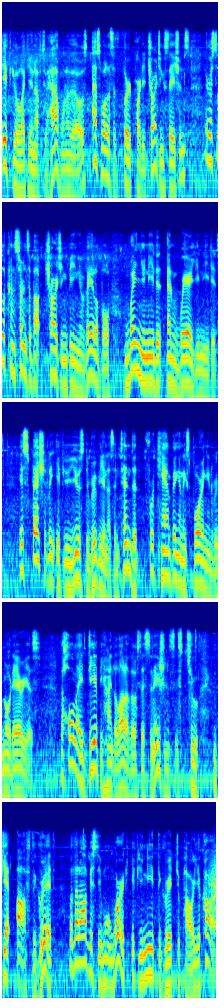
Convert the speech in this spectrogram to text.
if you're lucky enough to have one of those, as well as third-party charging stations, there are still concerns about charging being available when you need it and where you need it, especially if you use the Rivian as intended for camping and exploring in remote areas. The whole idea behind a lot of those destinations is to get off the grid, but that obviously won't work if you need the grid to power your car.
